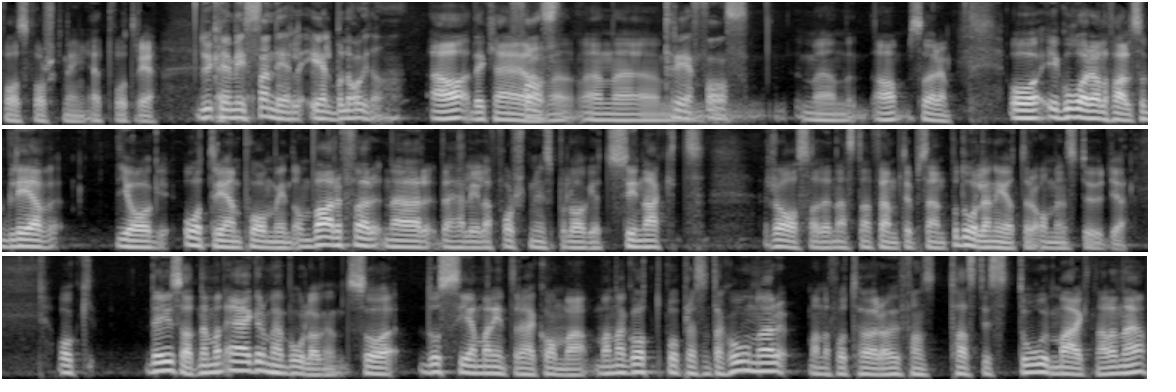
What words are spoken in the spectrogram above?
Fasforskning 1, 2, 3. Du kan ju missa en del elbolag då. Ja, det kan jag fas. göra. Men, men, ehm, Tre fas. Men ja, så är det. Och igår i alla fall så blev jag återigen påmind om varför när det här lilla forskningsbolaget Synact rasade nästan 50% på dåliga nyheter om en studie. Och det är ju så att när man äger de här bolagen så då ser man inte det här komma. Man har gått på presentationer, man har fått höra hur fantastiskt stor marknaden är,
